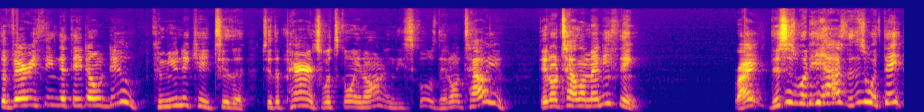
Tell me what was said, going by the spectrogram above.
the very thing that they don't do communicate to the to the parents what's going on in these schools they don't tell you they don't tell them anything right this is what he has this is what they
